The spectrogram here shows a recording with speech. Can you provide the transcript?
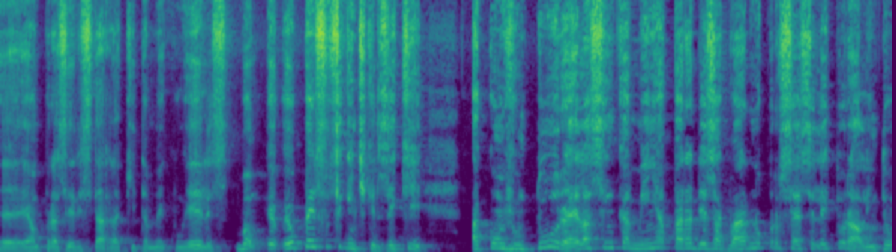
É, é um prazer estar aqui também com eles. Bom, eu, eu penso o seguinte, quer dizer que a conjuntura ela se encaminha para desaguar no processo eleitoral. Então,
